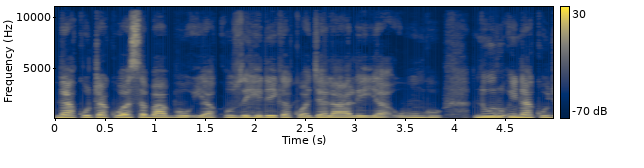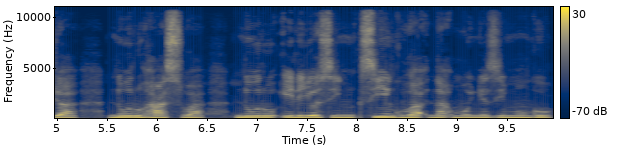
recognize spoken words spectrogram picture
na kutakuwa sababu ya kudhihirika kwa jalali ya uungu. Nuru inakuja nuru haswa nuru iliyosingwa na mwenyezi mungu.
